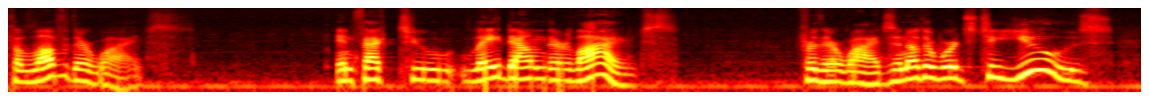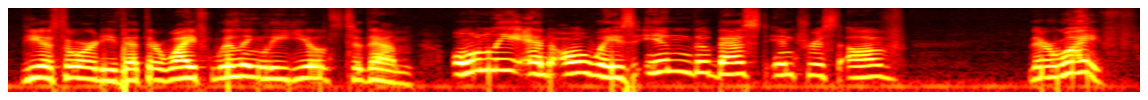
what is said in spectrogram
to love their wives? In fact, to lay down their lives for their wives. In other words, to use the authority that their wife willingly yields to them, only and always in the best interest of their wife.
